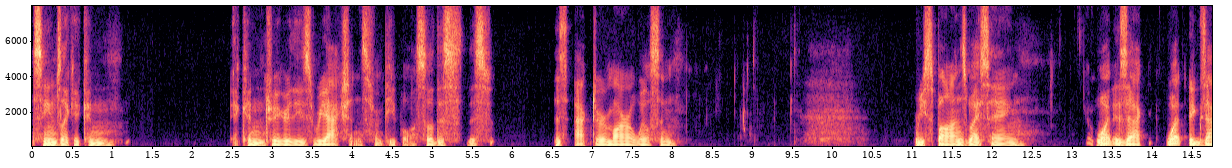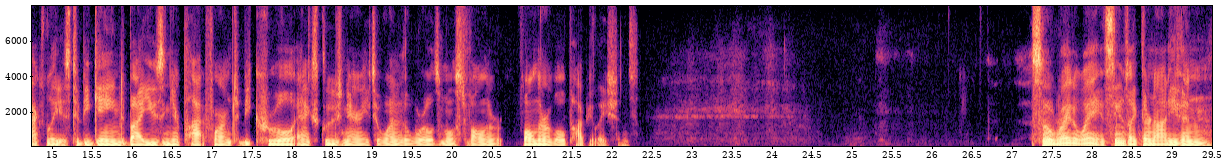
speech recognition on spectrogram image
seems like it can it can trigger these reactions from people. So this this this actor Mara Wilson responds by saying, "What is act- what exactly is to be gained by using your platform to be cruel and exclusionary to one of the world's most vulner- vulnerable populations?" So right away, it seems like they're not even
